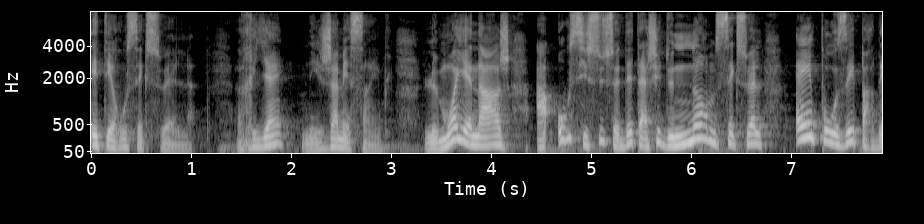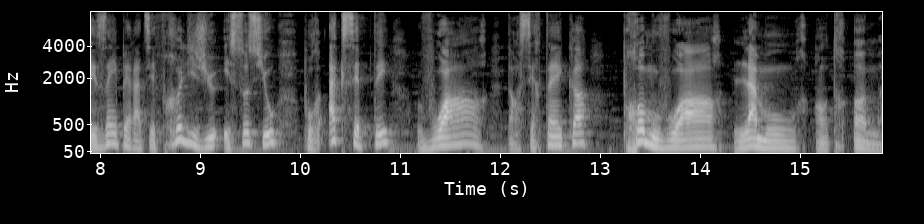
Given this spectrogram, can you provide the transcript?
hétérosexuel. Rien n'est jamais simple. Le Moyen Âge a aussi su se détacher d'une norme sexuelle imposée par des impératifs religieux et sociaux pour accepter, voire, dans certains cas, promouvoir l'amour entre hommes.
